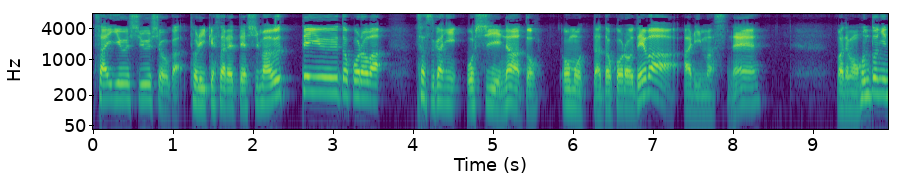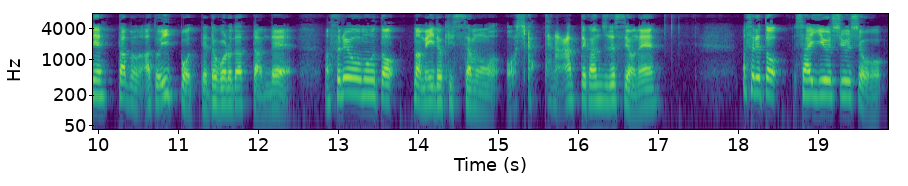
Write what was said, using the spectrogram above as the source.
最優秀賞が取り消されてしまうっていうところは、さすがに惜しいなと思ったところではありますね。まあでも本当にね、多分あと一歩ってところだったんで、まあそれを思うと、まあメイド喫茶も惜しかったなって感じですよね。それと、最優秀賞を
